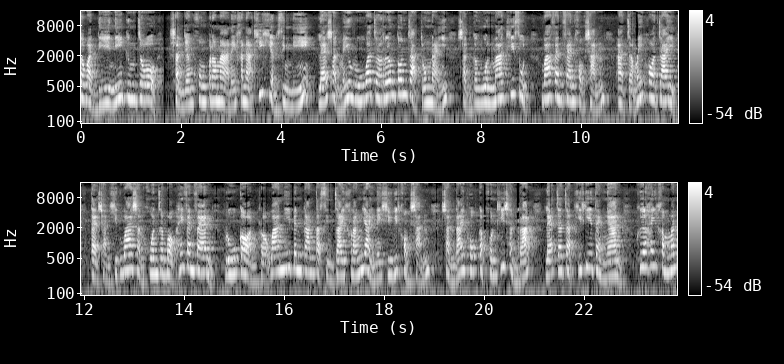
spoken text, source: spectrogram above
สวัสดีนี่กึมโจ ฉันยังคงประหม่าในขณะที่เขียนสิ่งนี้ และฉันไม่รู้ว่าจะเริ่มต้นจากตรงไหน ฉันกังวลมากที่สุดว่าแฟนๆของฉันอาจจะไม่พอใจ แต่ฉันคิดว่าฉันควรจะบอกให้แฟนๆรู้ก่อน เพราะว่านี่เป็นการตัดสินใจครั้งใหญ่ในชีวิตของฉัน ฉันได้พบกับคนที่ฉันรัก และจะจัดพิธีแต่งงาน เพื่อให้คำมั่น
